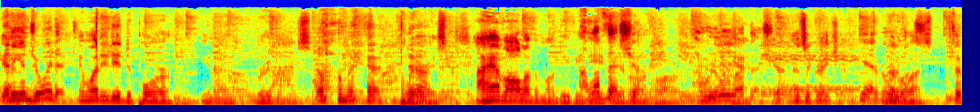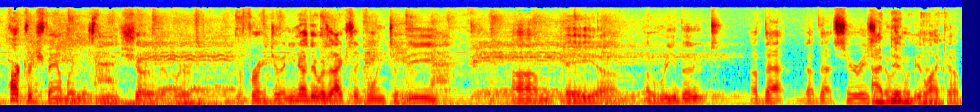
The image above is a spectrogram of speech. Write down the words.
And he enjoyed it. And what he did to poor, you know, Reuben was Oh man. hilarious. I have all of them on DVD. I love that show. ever want to borrow them. I really Yeah. love that show. That's a great show. Yeah, it really, was. The Partridge Family is the show that we're referring to, and you know there was actually going to be um, a, um, a reboot of that of that series, and I it was going to be like that. a,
